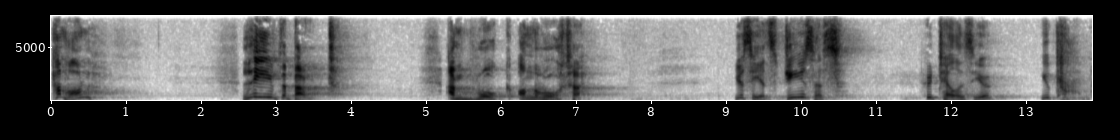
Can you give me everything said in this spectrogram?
Come on, leave the boat and walk on the water. You see, it's Jesus who tells you you can.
